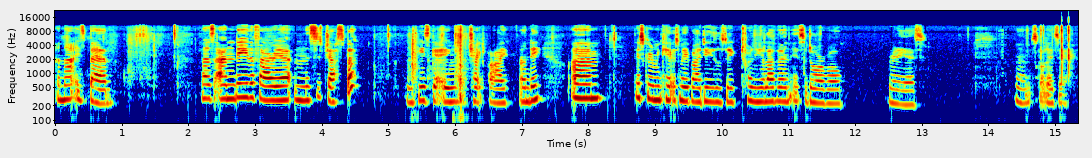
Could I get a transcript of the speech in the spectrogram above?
and that is Ben. That's Andy the farrier, and this is Jasper, and he's getting checked by Andy. Um, this grooming kit was made by Dieselzig 2011. It's adorable, really is. Um, it's got loads of.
